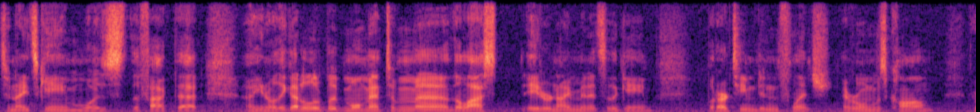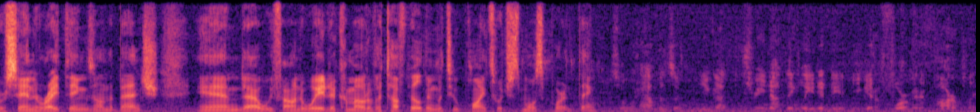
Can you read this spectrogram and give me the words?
tonight's game was the fact that uh, you know they got a little bit momentum uh, the last eight or nine minutes of the game, but our team didn't flinch. Everyone was calm. They were saying the right things on the bench, and uh, we found a way to come out of a tough building with two points, which is the most important thing. So what happens if you got the three nothing lead and you get a four minute power play?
